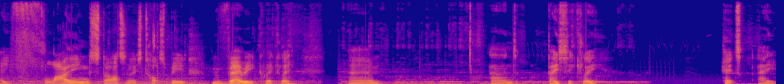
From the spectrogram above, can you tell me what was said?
a flying start and its top speed very quickly. Um, and basically hit a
